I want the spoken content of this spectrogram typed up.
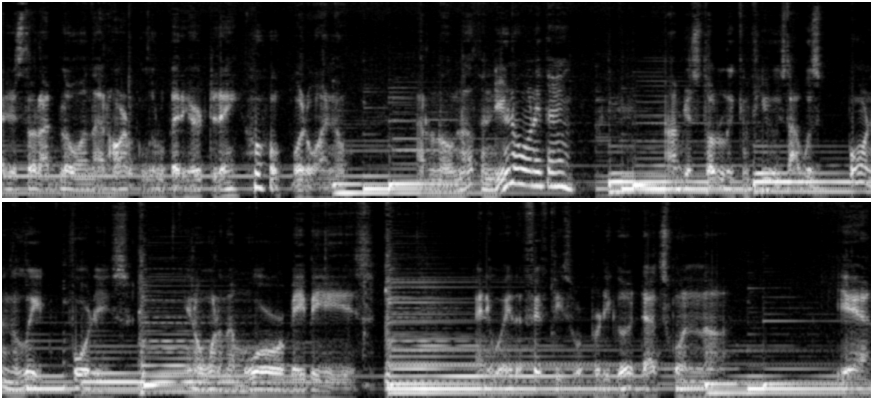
I just thought I'd blow on that harp a little bit here today. what do I know? I don't know nothing. Do you know anything? I'm just totally confused. I was born in the late 40s. You know, one of them war babies. Anyway, the 50s were pretty good. That's when, uh, yeah,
